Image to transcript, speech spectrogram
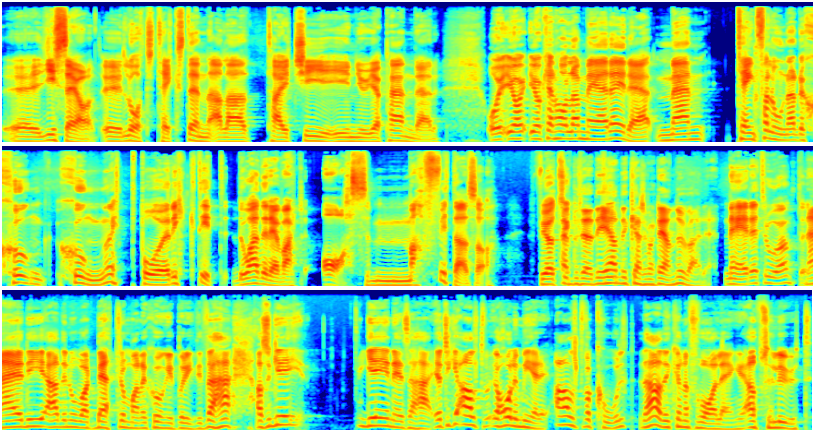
eh, gissar jag, eh, låttexten alla Tai Chi i New Japan där. Och jag, jag kan hålla med dig i det, men tänk ifall hon hade sjung, sjungit på riktigt, då hade det varit asmaffigt alltså. För jag tycker... Det hade kanske varit ännu värre. Nej, det tror jag inte. Nej, det hade nog varit bättre om man hade sjungit på riktigt. För här, alltså grej, grejen är så här. Jag tycker allt, jag håller med dig. Allt var coolt. Det hade kunnat få vara längre, absolut.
